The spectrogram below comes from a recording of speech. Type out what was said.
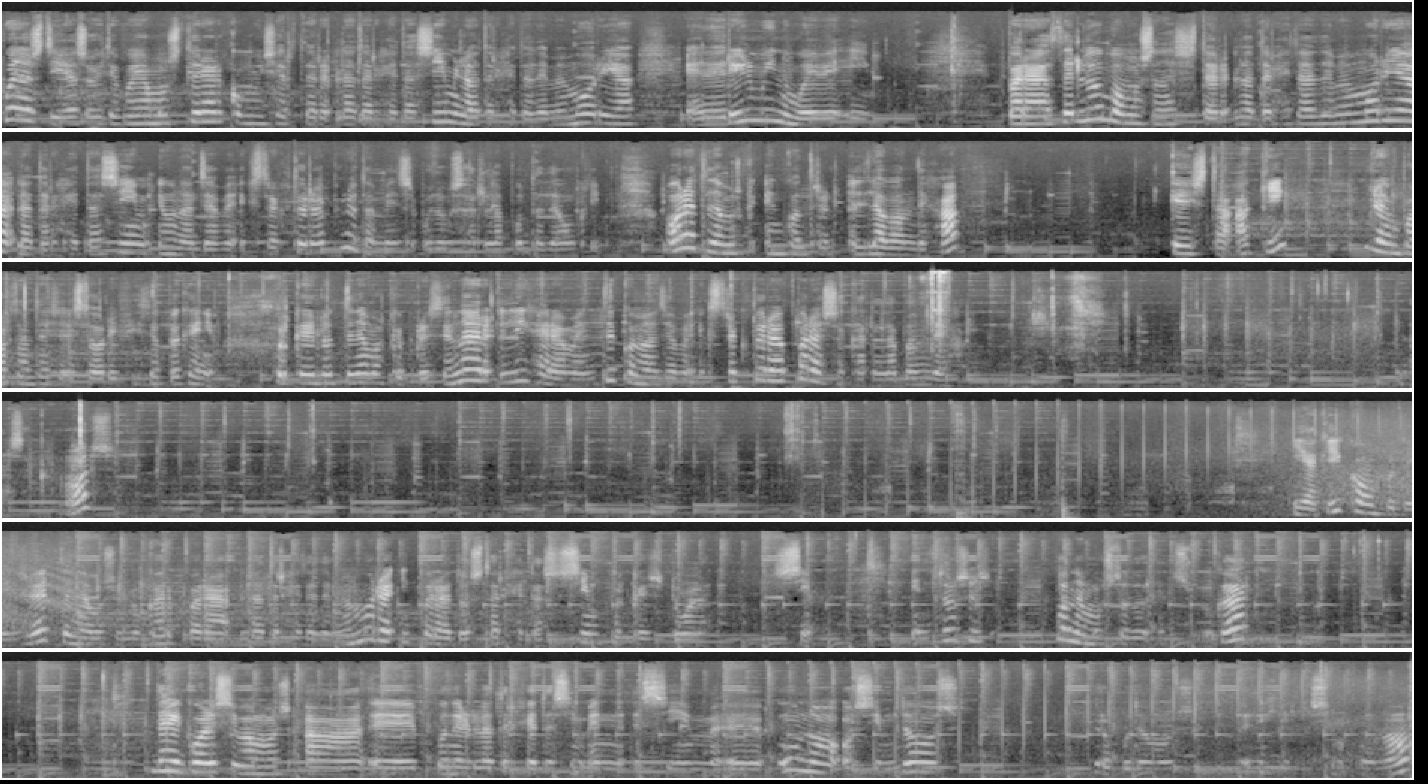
Buenos días, hoy te voy a mostrar cómo insertar la tarjeta SIM y la tarjeta de memoria en el Realme 9i. Para hacerlo vamos a necesitar la tarjeta de memoria, la tarjeta SIM y una llave extractora, pero también se puede usar la punta de un clip. Ahora tenemos que encontrar la bandeja que está aquí. Lo importante es este orificio pequeño, porque lo tenemos que presionar ligeramente con la llave extractora para sacar la bandeja. La sacamos. Y aquí, como podéis ver, tenemos un lugar para la tarjeta de memoria y para dos tarjetas SIM, porque es dual SIM. Entonces, ponemos todo en su lugar. Da igual si vamos a eh, poner la tarjeta SIM en SIM 1 eh, o SIM 2, pero podemos elegir SIM 1.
